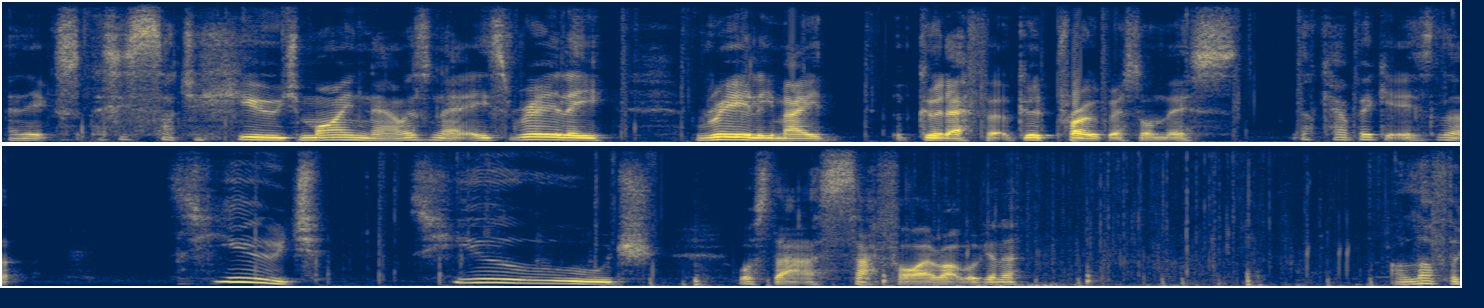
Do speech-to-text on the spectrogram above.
And this is such a huge mine now, isn't it? It's really, really made a good effort, good progress on this. Look how big it is, look. It's huge. It's huge. What's that? A sapphire. Right, we're gonna. I love the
